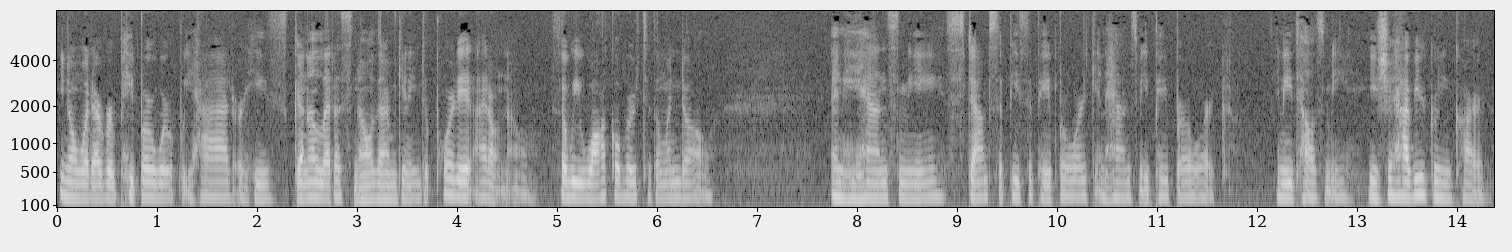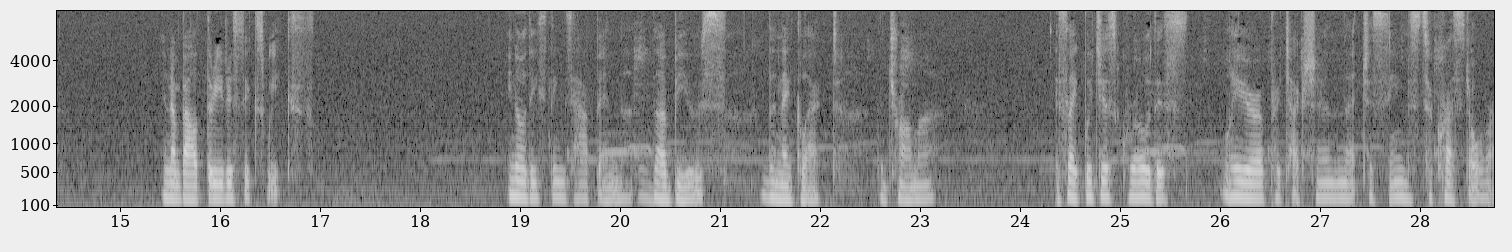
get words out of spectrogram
you know, whatever paperwork we had, or he's gonna let us know that I'm getting deported. I don't know. So we walk over to the window and he hands me, stamps a piece of paperwork and hands me paperwork. And he tells me, You should have your green card in about three to six weeks. You know, these things happen the abuse, the neglect, the trauma it's like we just grow this layer of protection that just seems to crust over.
